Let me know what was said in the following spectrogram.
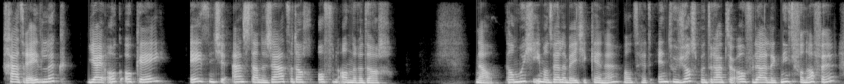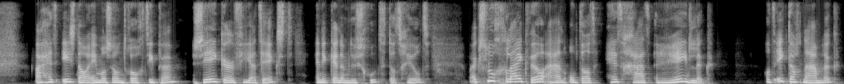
gaat redelijk. Jij ook oké? Etentje aanstaande zaterdag of een andere dag. Nou, dan moet je iemand wel een beetje kennen, want het enthousiasme druipt er overduidelijk niet vanaf. Hè? Maar het is nou eenmaal zo'n droog type, zeker via tekst. En ik ken hem dus goed, dat scheelt. Maar ik sloeg gelijk wel aan op dat het gaat redelijk. Want ik dacht namelijk,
